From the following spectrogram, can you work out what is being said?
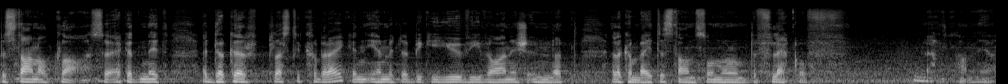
bestaan al klaar. So ek het net 'n dikker plastiek gebruik en een met 'n bietjie UV varnish en dat hulle kan buite staan sonder om te vlek of weg te gaan, ja.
